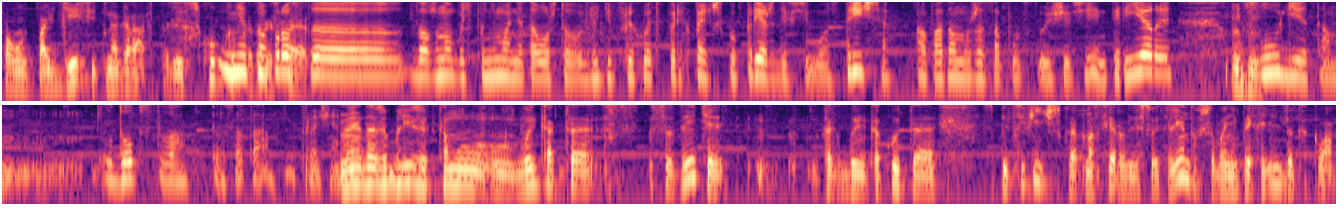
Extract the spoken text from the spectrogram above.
по-моему, по 10 наград, по 10 кубков, Нет, ну просто стоят. должно быть понимание того, что люди приходят в парикмахерскую прежде всего стричься, а потом уже сопутствующие все интерьеры, услуги, угу. там, удобства, красота и прочее. Ну, я даже ближе к тому, вы как-то создаете как бы какую-то специфическую атмосферу для своих клиентов, чтобы они приходили только к вам,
